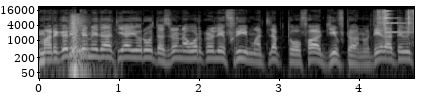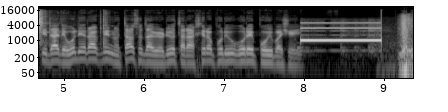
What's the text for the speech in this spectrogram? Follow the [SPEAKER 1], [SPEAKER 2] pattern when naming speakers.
[SPEAKER 1] مرګري ته مې د اتیا یورو د زړه نه ورکړلې فري مطلب تحفه ګیفټ نو دې راته وي چې دا دې ولې راکړې نو تاسو دا ویډیو تر اخره پورې وګورئ پوه به شئ.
